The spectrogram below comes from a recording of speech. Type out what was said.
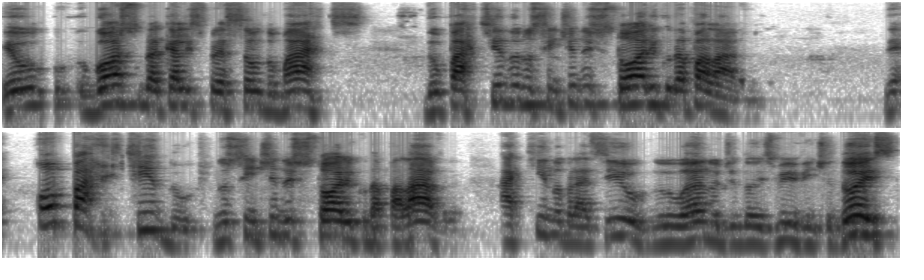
eu gosto daquela expressão do Marx, do partido no sentido histórico da palavra. Né? O partido, no sentido histórico da palavra, aqui no Brasil, no ano de 2022,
